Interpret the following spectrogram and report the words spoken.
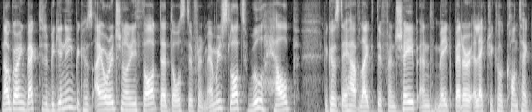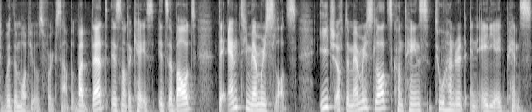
Now going back to the beginning, because I originally thought that those different memory slots will help because they have like different shape and make better electrical contact with the modules, for example. But that is not the case. It's about the empty memory slots. Each of the memory slots contains 288 pins.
